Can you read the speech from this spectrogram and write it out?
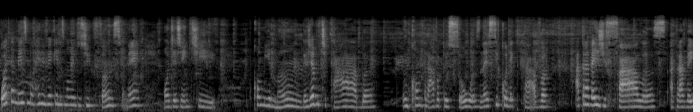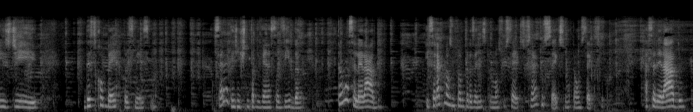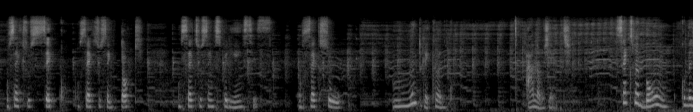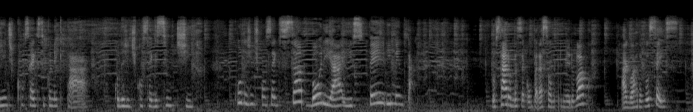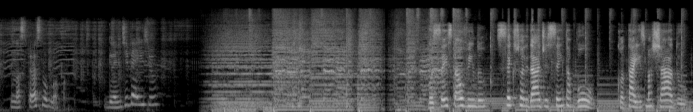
ou até mesmo reviver aqueles momentos de infância, né, onde a gente comia manga, jabuticaba, encontrava pessoas, né, se conectava através de falas, através de descobertas mesmo. Será que a gente não tá vivendo essa vida tão acelerado? E será que nós não estamos trazendo isso pro nosso sexo? Será que o sexo não tá um sexo acelerado? Um sexo seco? Um sexo sem toque? Um sexo sem experiências? Um sexo muito mecânico? Ah, não, gente. Sexo é bom quando a gente consegue se conectar, quando a gente consegue sentir, quando a gente consegue saborear e experimentar. Gostaram dessa comparação do primeiro bloco? Aguardo vocês no nosso próximo bloco. Grande beijo! Você está ouvindo Sexualidade Sem Tabu com Thaís Machado.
